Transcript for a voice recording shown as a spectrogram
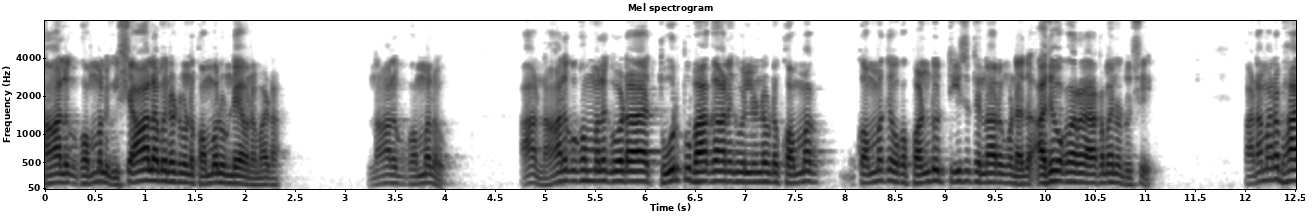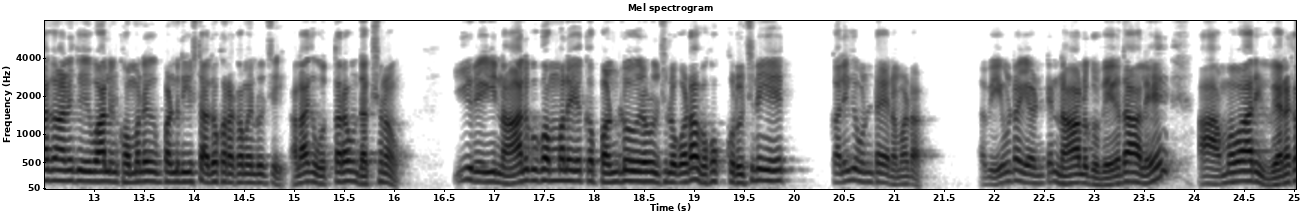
నాలుగు కొమ్మలు విశాలమైనటువంటి కొమ్మలు ఉండేవన్నమాట. నాలుగు కొమ్మలు. ఆ నాలుగు కొమ్మలు కూడా తూర్పు భాగానికి వెళ్ళినప్పుడు కొమ్మ కొమ్మకి ఒక పండు తీసి తిన్నారనుకోండి అది అది ఒక రకమైన రుచి. పడమర భాగానికి వాళ్ళని కొమ్మని పండు తీస్తే అదొక రకమైన రుచి. అలాగే ఉత్తరం దక్షిణం. ఈ ఈ నాలుగు కొమ్మల యొక్క పండ్లు రుచులు కూడా ఒక్కొక్క రుచిని కలిగి ఉంటాయి అన్నమాట అవి ఏమిటాయి అంటే నాలుగు వేదాలే ఆ అమ్మవారి వెనక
